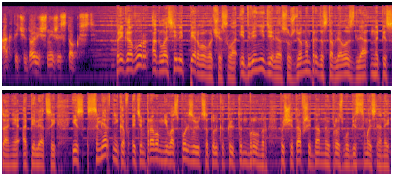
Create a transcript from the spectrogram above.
акты чудовищной жестокости. Приговор огласили 1 числа, и две недели осужденным предоставлялось для написания апелляций. Из смертников этим правом не воспользуется только Кальтенбруннер, посчитавший данную просьбу бессмысленной.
